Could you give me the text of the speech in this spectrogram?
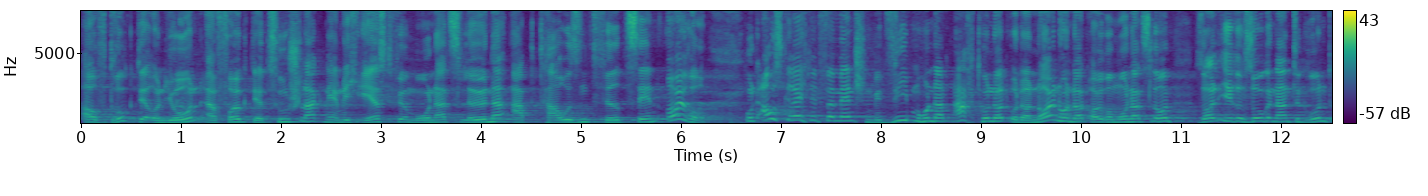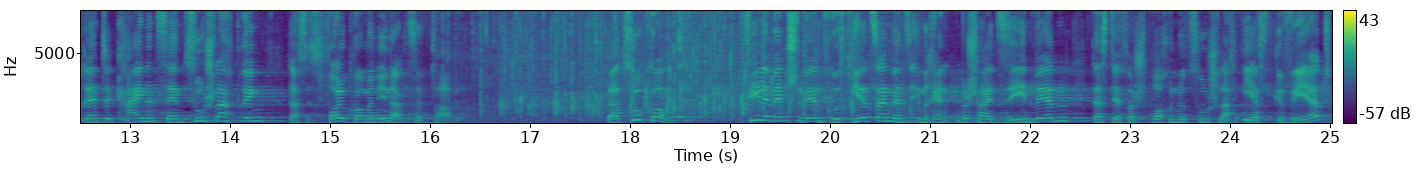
Auf Druck der Union erfolgt der Zuschlag nämlich erst für Monatslöhne ab 1014 Euro. Und ausgerechnet für Menschen mit 700, 800 oder 900 Euro Monatslohn soll ihre sogenannte Grundrente keinen Cent Zuschlag bringen. Das ist vollkommen inakzeptabel. Dazu kommt, Viele Menschen werden frustriert sein, wenn sie im Rentenbescheid sehen werden, dass der versprochene Zuschlag erst gewährt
